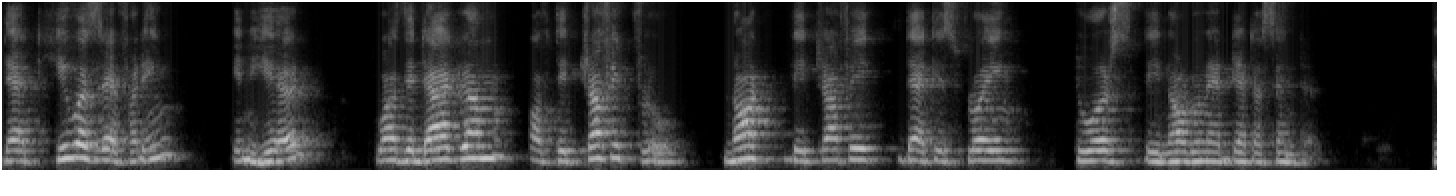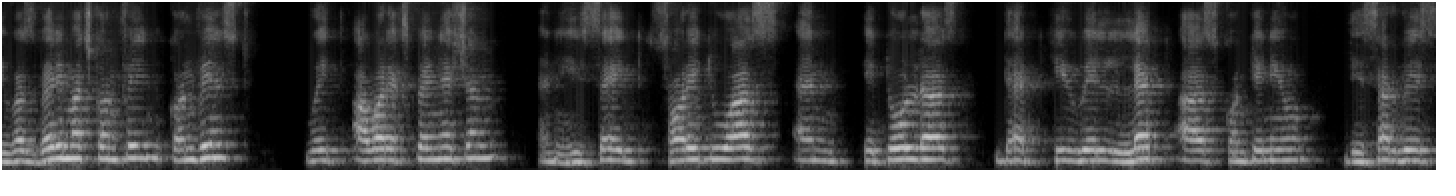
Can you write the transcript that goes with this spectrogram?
that he was referring in here was the diagram of the traffic flow, not the traffic that is flowing towards the NORDUnet data center. He was very much convinced with our explanation and he said sorry to us and he told us that he will let us continue the service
